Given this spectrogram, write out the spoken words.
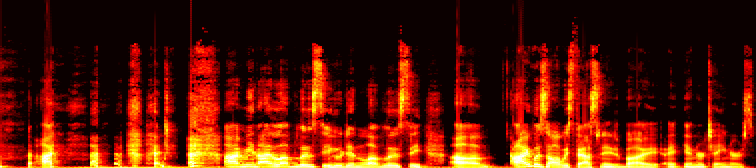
I I mean, I love Lucy. Who didn't love Lucy? Um, I was always fascinated by uh, entertainers.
